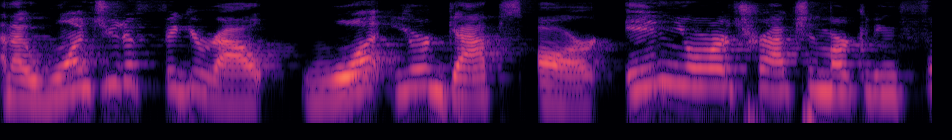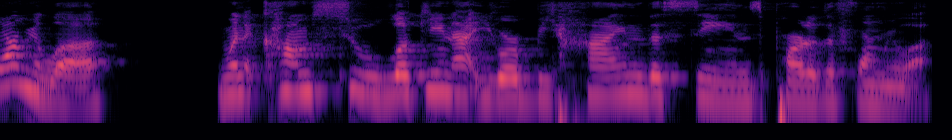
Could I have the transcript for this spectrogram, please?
And I want you to figure out what your gaps are in your attraction marketing formula when it comes to looking at your behind the scenes part of the formula.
